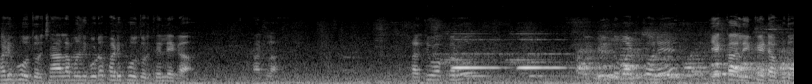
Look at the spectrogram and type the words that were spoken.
పడిపోతారు చాలామంది కూడా పడిపోతారు తెలియక అట్లా. ప్రతి ఒక్కరూ పట్టుకొని ఎక్కాలి ఎక్కేటప్పుడు.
